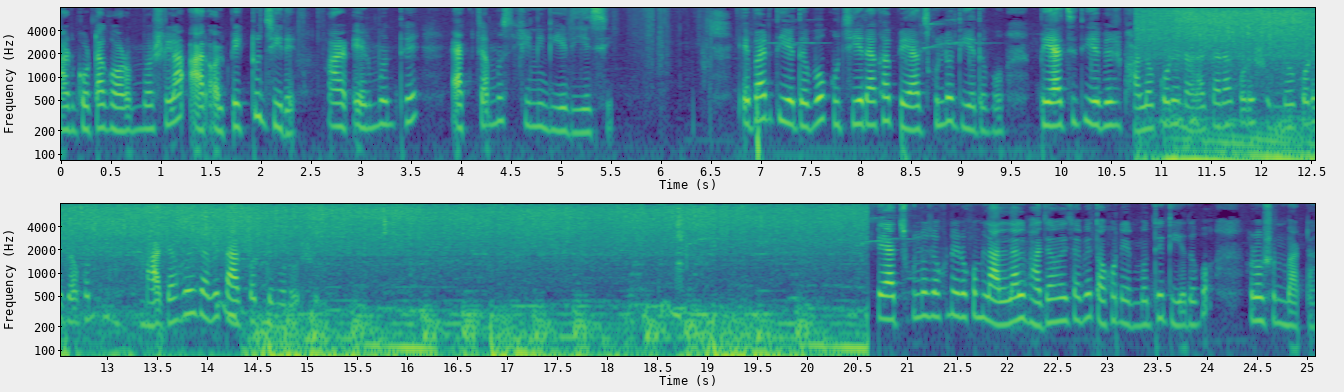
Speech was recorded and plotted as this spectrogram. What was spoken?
আর গোটা গরম মশলা আর অল্প একটু জিরে। আর এর মধ্যে এক চামচ চিনি দিয়ে দিয়েছি। এবার দিয়ে দেবো, কুচিয়ে রাখা পেঁয়াজগুলো দিয়ে দেবো। পেঁয়াজ দিয়ে বেশ ভালো করে নাড়াচাড়া করে সুন্দর করে যখন ভাজা হয়ে যাবে তারপর দেবো রসুন। পেঁয়াজগুলো যখন এরকম লাল লাল ভাজা হয়ে যাবে তখন এর মধ্যে দিয়ে দেবো রসুন বাটা।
